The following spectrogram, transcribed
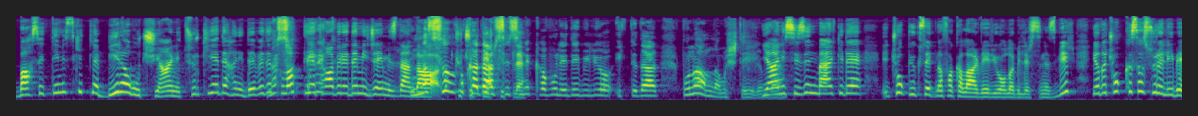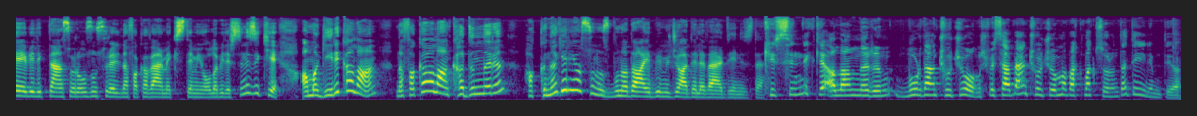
bahsettiğimiz kitle bir avuç yani Türkiye'de hani devede Nasıl? kulak diye Evet. tabir edemeyeceğimizden daha Nasıl bu küçük kadar bir kitle. sesini kabul edebiliyor iktidar? Bunu anlamış değilim Yani ben. sizin belki de çok yüksek nafakalar veriyor olabilirsiniz bir ya da çok kısa süreli bir evlilikten sonra uzun süreli nafaka vermek istemiyor olabilirsiniz iki. Ama geri kalan nafaka alan kadınların hakkına giriyorsunuz buna dair bir mücadele verdiğinizde. Kesinlikle alanların buradan çocuğu olmuş. Mesela ben çocuğuma bakmak zorunda değilim diyor.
